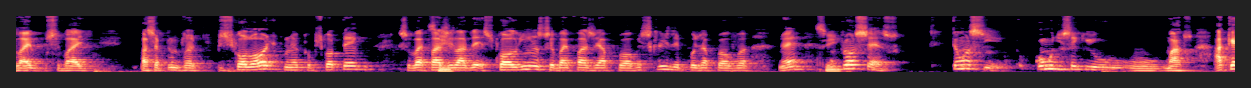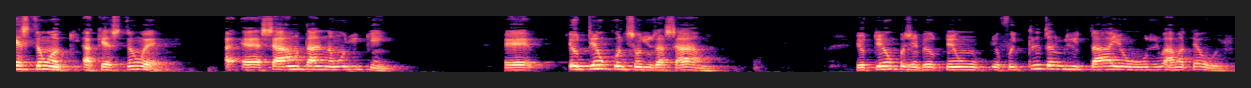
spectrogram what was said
vai, você vai passar por um processo psicológico, né, que é o psicotécnico, você vai fazer Sim. lá da escolinha, você vai fazer a prova escrita, depois a prova, né? Sim. Um processo. Então, assim, como disse aqui o, o Marcos, a questão, aqui, a questão é, a- essa arma está na mão de quem? É, eu tenho condição de usar essa arma? Eu tenho, por exemplo, eu tenho, eu fui 30 anos militar e eu uso arma até hoje.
